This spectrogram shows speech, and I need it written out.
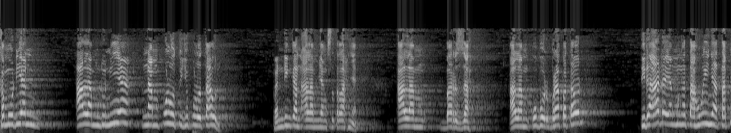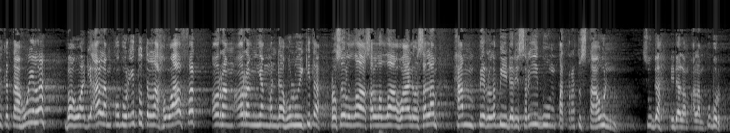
Kemudian alam dunia 60-70 tahun. Bandingkan alam yang setelahnya. Alam barzah, alam kubur berapa tahun? Tidak ada yang mengetahuinya, tapi ketahuilah bahwa di alam kubur itu telah wafat orang-orang yang mendahului kita. Rasulullah sallallahu alaihi wasallam hampir lebih dari 1400 tahun sudah di dalam alam kubur.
